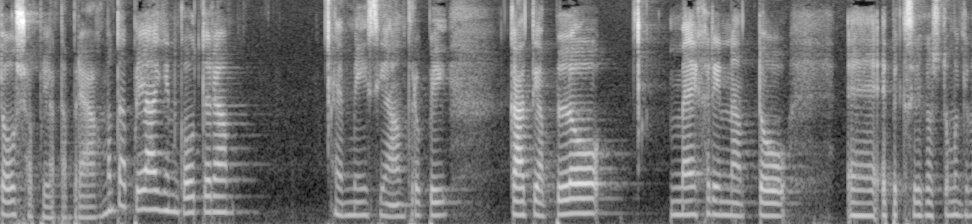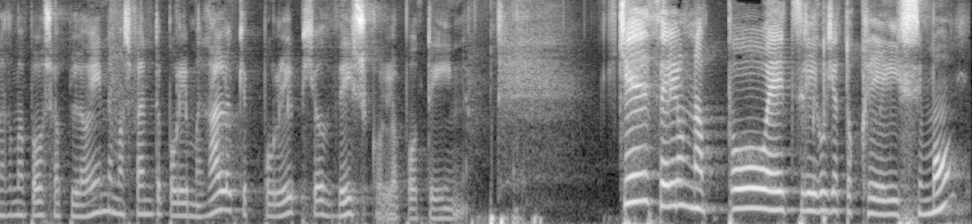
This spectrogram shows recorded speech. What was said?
τόσο απλά τα πράγματα, απλά γενικότερα εμείς οι άνθρωποι κάτι απλό μέχρι να το ε, επεξεργαστούμε και να δούμε πόσο απλό είναι, μας φαίνεται πολύ μεγάλο και πολύ πιο δύσκολο από ό,τι είναι. Και θέλω να πω έτσι λίγο για το κλείσιμο,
